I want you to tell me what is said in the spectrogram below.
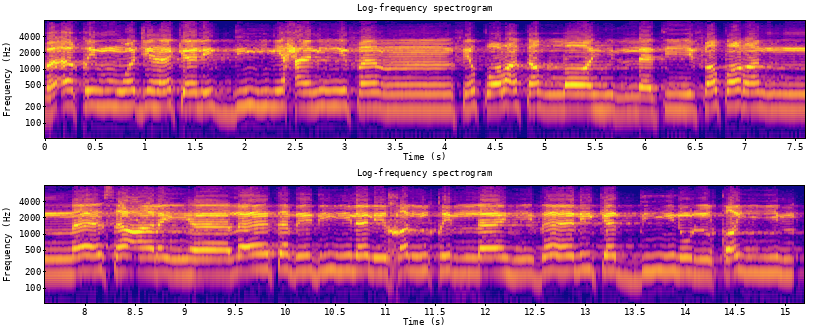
فأقم وجهك للدين حنيفا فطرة الله التي فطر الناس عليها. لا تبديل لخلق الله ذلك الدين القيم.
